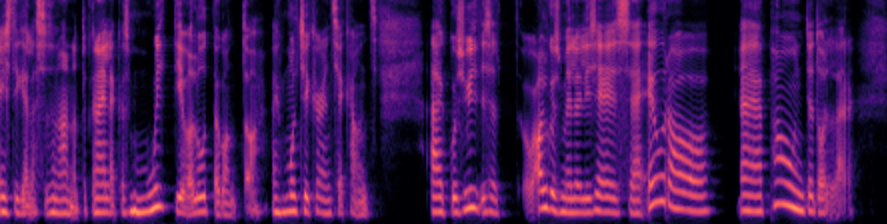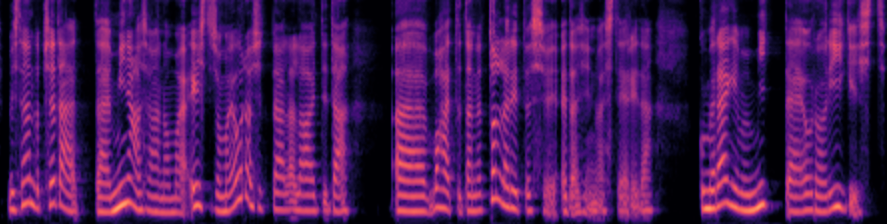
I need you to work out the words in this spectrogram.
eesti keeles see sõna on natuke naljakas, multivaluutakonto ehk multi-currency account äh,. kus üldiselt alguses meil oli sees euro äh,, pound ja dollar. mis tähendab seda, et äh, mina saan oma Eestis oma eurosid peale laadida vahetada need dollaritesse, edasi investeerida. kui me räägime mitte euroriigist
